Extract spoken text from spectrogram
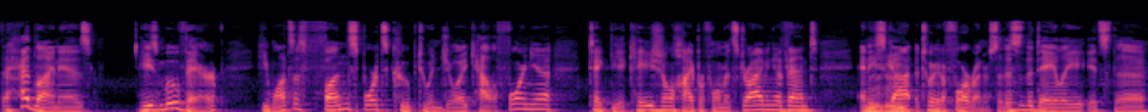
the headline is he's moved there. He wants a fun sports coupe to enjoy California, take the occasional high performance driving event, and he's mm-hmm. got a Toyota 4Runner. So this is the daily. It's the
